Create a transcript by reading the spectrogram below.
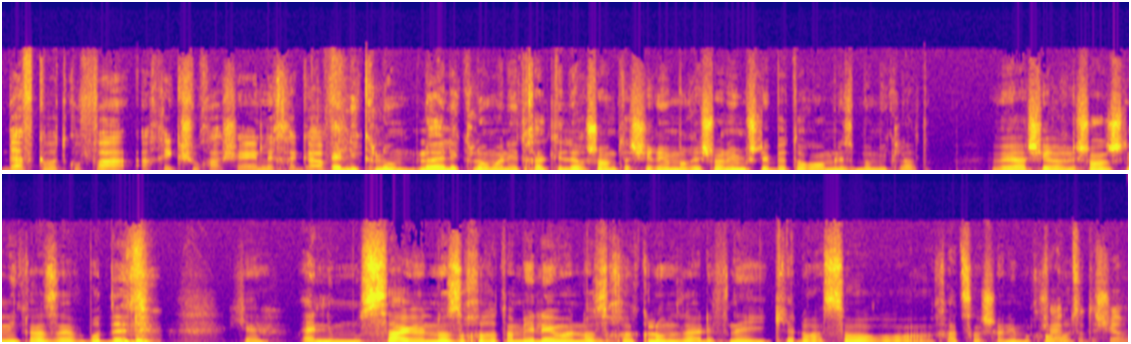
דווקא בתקופה הכי קשוחה, שאין לך גב. אין לי כלום, לא היה לי כלום. אני התחלתי לרשום את השירים הראשונים שלי בתור הומלס במקלט. והשיר הראשון שלי נקרא זאב בודד. כן, אין לי מושג, אני לא זוכר את המילים, אני לא זוכר כלום, זה היה לפני כאילו עשור או 11 שנים אחורה. אפשר למצוא את השיר?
